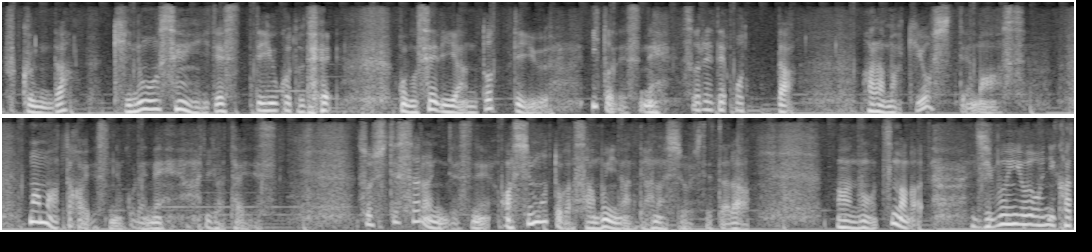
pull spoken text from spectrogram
含んだ機能繊維ですっていうことで、このセリアントっていう糸ですね、それで織った腹巻きをしてます。まあまああったかいですね、これね、ありがたいです。そしてさらにですね、足元が寒いなんて話をしてたら、あの妻が自分用に買っ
